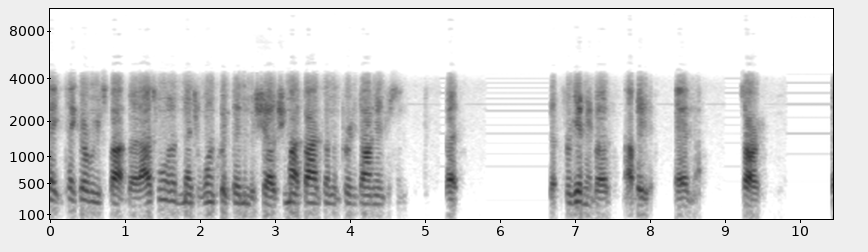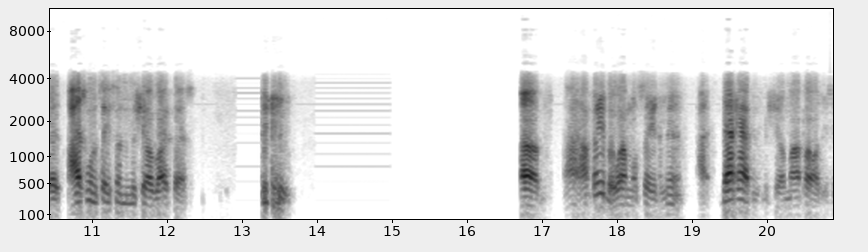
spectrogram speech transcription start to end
take take over your spot, but I just want to mention one quick thing to Michelle. She might find something pretty darn interesting. But, but forgive me, bud. I'll be and sorry. But I just want to say something to Michelle right fast. um, I, I'll think about what I'm to say in a minute. I, that happens, Michelle. My apologies.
